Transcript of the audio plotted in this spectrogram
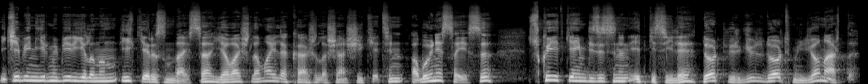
2021 yılının ilk yarısındaysa yavaşlamayla karşılaşan şirketin abone sayısı Squid Game dizisinin etkisiyle 4,4 milyon arttı.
